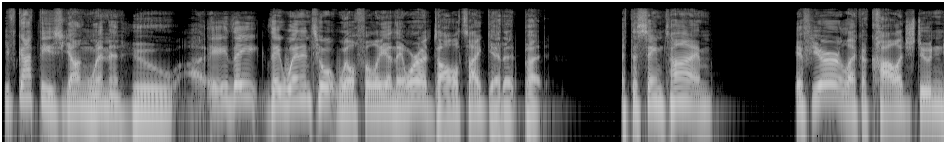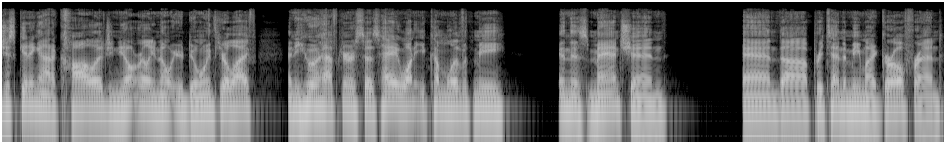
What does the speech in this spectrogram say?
you've got these young women who uh, they, they went into it willfully and they were adults. I get it. But at the same time, if you're like a college student just getting out of college and you don't really know what you're doing with your life, and Hugh Hefner says, Hey, why don't you come live with me in this mansion and uh, pretend to be my girlfriend?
